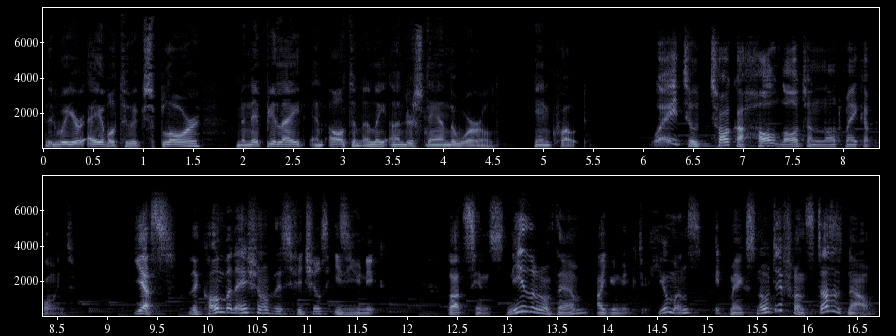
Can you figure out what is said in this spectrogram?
that we are able to explore, manipulate, and ultimately understand the world. Way to talk a whole lot and not make a point. Yes, the combination of these features is unique. But since neither of them are unique to humans, it makes no difference, does it now?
